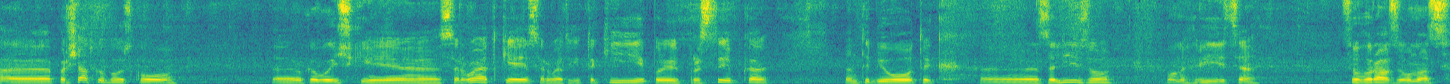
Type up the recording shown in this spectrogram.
е, перчатки обов'язково, рукавички, е, серветки, серветки такі, присипка, антибіотик, е, залізо, воно гріється. Цього разу у нас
